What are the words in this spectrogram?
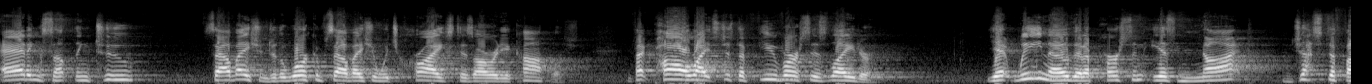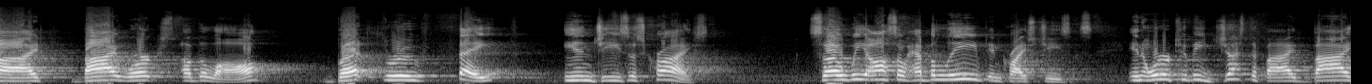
adding something to salvation, to the work of salvation which Christ has already accomplished. In fact, Paul writes just a few verses later Yet we know that a person is not justified by works of the law, but through faith in Jesus Christ. So we also have believed in Christ Jesus in order to be justified by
